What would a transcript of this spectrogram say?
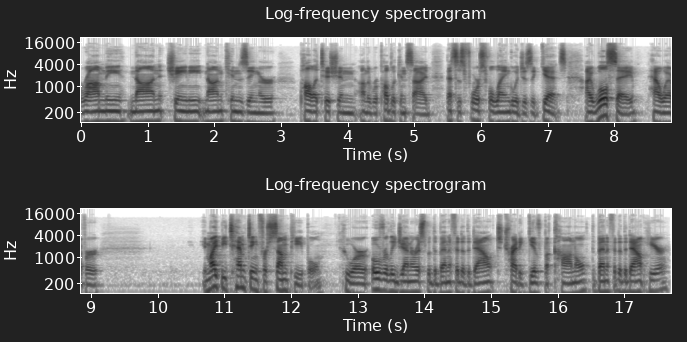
Romney, non Cheney, non Kinzinger politician on the Republican side. That's as forceful language as it gets. I will say, however, it might be tempting for some people who are overly generous with the benefit of the doubt to try to give McConnell the benefit of the doubt here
